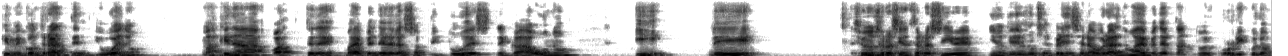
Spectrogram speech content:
que me contraten? Y bueno, más que nada va a, va a depender de las aptitudes de cada uno y de si uno recién se recibe y no tiene mucha experiencia laboral, no va a depender tanto del currículum,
